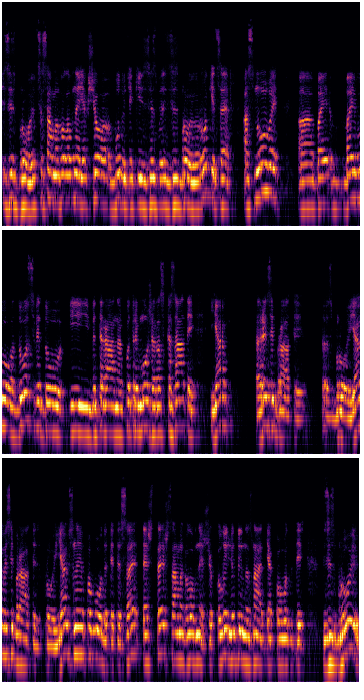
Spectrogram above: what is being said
зі зброєю. Це саме головне, якщо будуть якісь зі зброєю уроки, це основи бойового досвіду і ветерана, котрий може розказати, як розібрати е, зброю, як розібрати зброю, як з нею поводити. Це теж теж саме головне, що коли людина знає, як поводитись зі зброєю,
